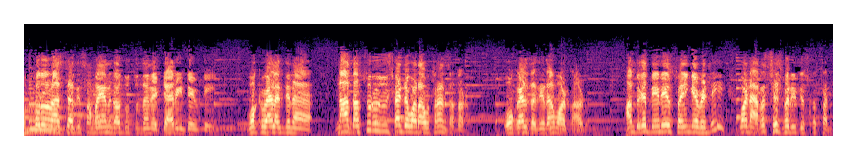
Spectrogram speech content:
ఉత్తరం రాస్తే అది సమయానికి అందుతుందనే క్యారెంటీ ఏమిటి? ఒకవేళ అందిన నా దస్తురు చూసంటే వాడు అవసరం చదవడు. ఒకవేళ చదివినా వాడు రాడు. అందుకని నేనే స్వయంగా వెళ్ళి వాడిని అరెస్ట్ చేసి మరీ తీసుకొస్తాను.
